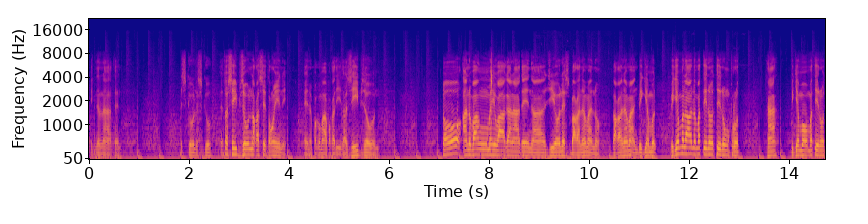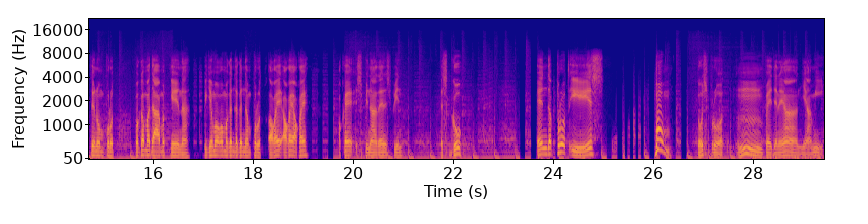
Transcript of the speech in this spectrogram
Tignan natin. Let's go, let's go. Ito, save zone na kasi ito ngayon eh. Ayun, pag umapa ka dito, save zone. So, ano bang mahiwaga natin? na Geoles, baka naman, no? Baka naman, bigyan mo, bigyan mo lang ako ng matino-tinong fruit. Ha? Bigyan mo ako matino-tinong fruit. Huwag kang madamot ngayon, ha? Bigyan mo ako maganda-gandang fruit. Okay, okay, okay. Okay, spin natin, spin. Let's go. And the fruit is... Boom! Ghost fruit. Mmm, pwede na yan. Yummy.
